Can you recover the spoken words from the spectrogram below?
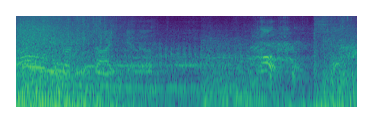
Oh, we're gonna die together. Oh!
